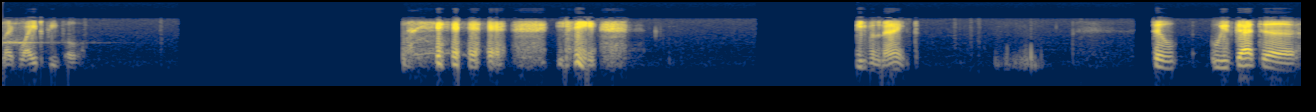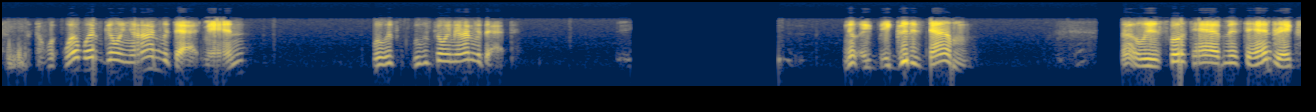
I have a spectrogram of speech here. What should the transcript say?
like white people. Evil Knight. So we've got to. What was going on with that, man? What was what was going on with that? No, good as dumb. No, we were supposed to have Mr. Hendricks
